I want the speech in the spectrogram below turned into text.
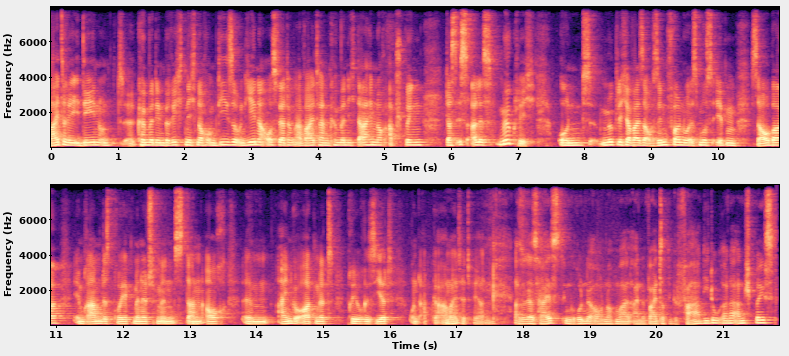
weitere Ideen und äh, können wir den Bericht nicht noch um diese und jene Auswertung erweitern, können wir nicht dahin noch abspringen. Das ist alles möglich und möglicherweise auch sinnvoll, nur es muss eben sauber im Rahmen des Projektmanagements dann auch ähm, eingeordnet, priorisiert und abgearbeitet mhm. werden. Also das heißt im Grunde auch nochmal eine weitere Gefahr, die du gerade ansprichst.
